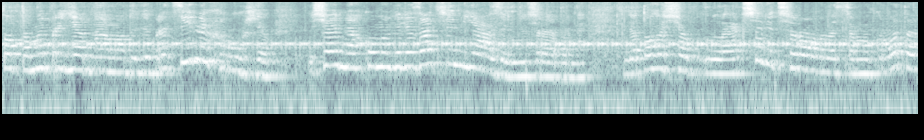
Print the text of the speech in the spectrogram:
Тобто ми приєднуємо до вібраційних рухів ще й м'яку мобілізацію м'язів міжреберних, для того, щоб легше відшаровувалася мокрота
